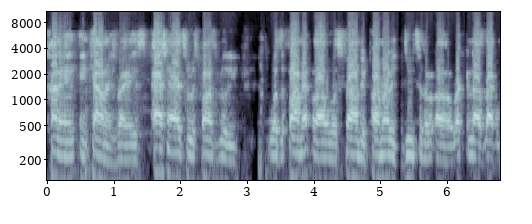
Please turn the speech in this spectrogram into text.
kind of encounters, right? It's passion, attitude, responsibility was a uh, was founded primarily due to the uh, recognized lack of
